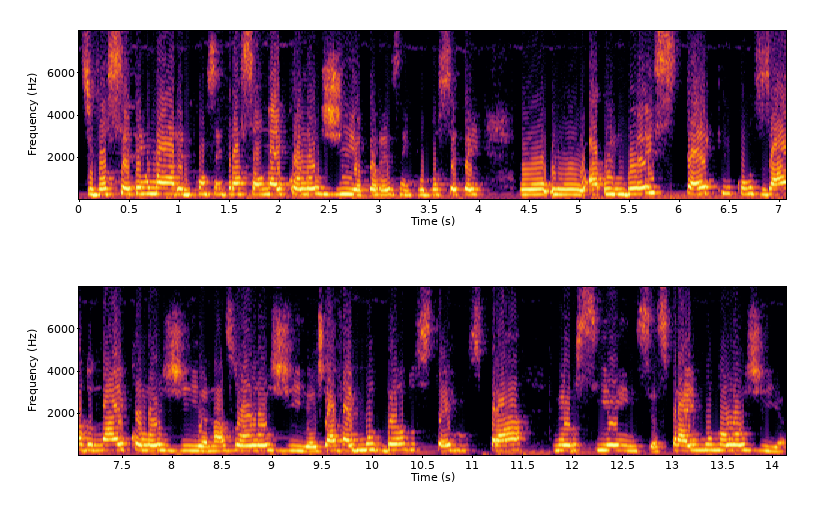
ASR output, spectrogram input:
Se você tem uma área de concentração na ecologia, por exemplo, você tem o, o, o inglês técnico usado na ecologia, na zoologia, já vai mudando os termos para neurociências, para imunologia.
